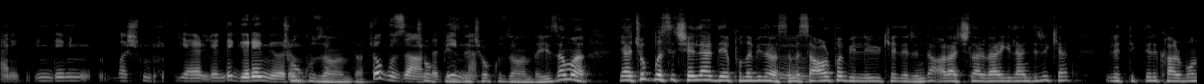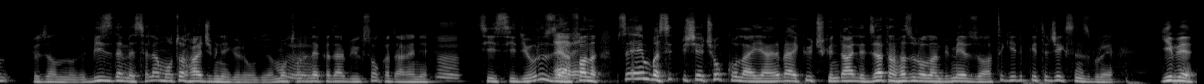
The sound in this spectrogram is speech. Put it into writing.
yani gündemin baş yerlerinde göremiyorum. çok uzağında Çok uzağında Çok değil biz de mi? çok uzağındayız ama yani çok basit şeyler de yapılabilir aslında. Hı. Mesela Avrupa Birliği ülkelerinde araçlar vergilendirirken ürettikleri karbon göz alınıyor. Bizde mesela motor hacmine göre oluyor. Motoru Hı. ne kadar büyükse o kadar hani Hı. CC diyoruz ya Evet. falan. Mesela en basit bir şey çok kolay yani belki üç günde halledeceğiz. Zaten hazır olan bir mevzuatı gelip getireceksiniz buraya gibi.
